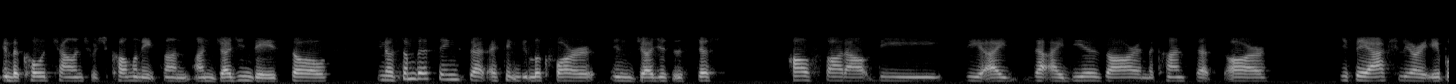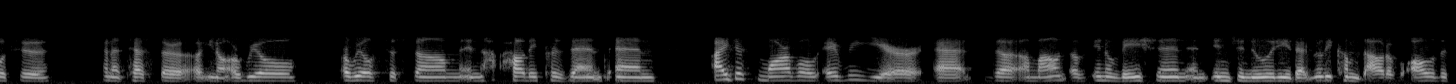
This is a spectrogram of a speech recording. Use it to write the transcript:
in the code challenge, which culminates on on judging days." So, you know, some of the things that I think we look for in judges is just how thought out the the the ideas are and the concepts are, if they actually are able to kind of test a, uh, you know a real a real system and how they present and I just marvel every year at the amount of innovation and ingenuity that really comes out of all of the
